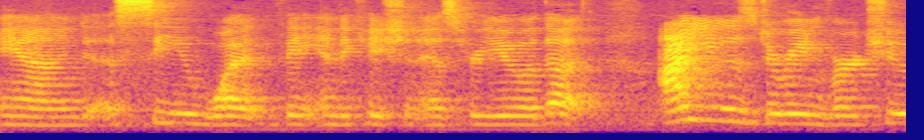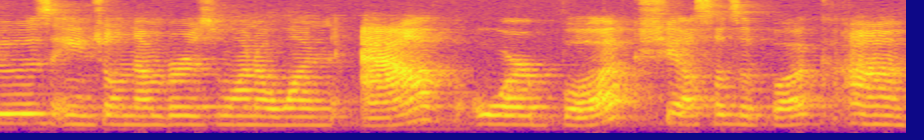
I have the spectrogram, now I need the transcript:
and see what the indication is for you. That I use Doreen Virtue's Angel Numbers 101 app or book. She also has a book. Um,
